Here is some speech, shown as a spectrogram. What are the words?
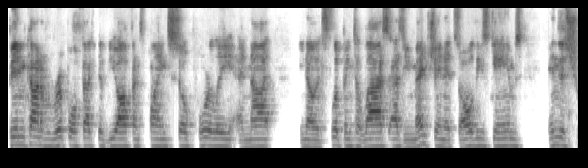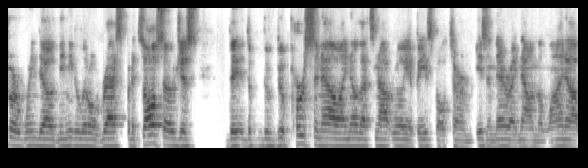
been kind of a ripple effect of the offense playing so poorly and not, you know, it's slipping to last. As you mentioned, it's all these games in this short window. They need a little rest, but it's also just the, the, the personnel, I know that's not really a baseball term, isn't there right now in the lineup.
